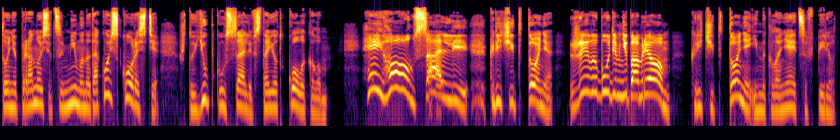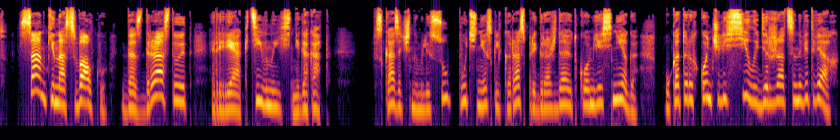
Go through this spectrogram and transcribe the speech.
Тоня проносится мимо на такой скорости, что юбка у Салли встает колоколом. «Хей-хоу, Салли!» — кричит Тоня. «Живы будем, не помрем!» — кричит Тоня и наклоняется вперед. Санки на свалку! Да здравствует реактивный снегокат! В сказочном лесу путь несколько раз преграждают комья снега, у которых кончились силы держаться на ветвях,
